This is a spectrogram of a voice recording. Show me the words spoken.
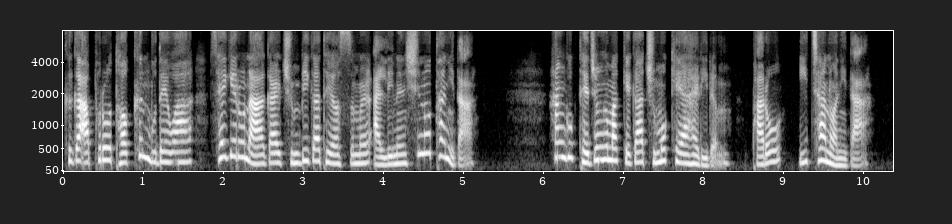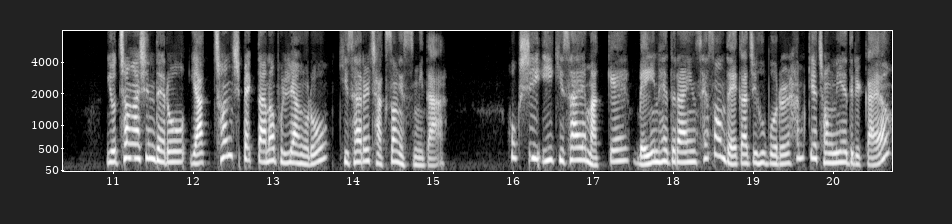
그가 앞으로 더 큰 무대와 세계로 나아갈 준비가 되었음을 알리는 신호탄이다. 한국 대중음악계가 주목해야 할 이름, 바로 이찬원이다. 요청하신 대로 약 1100단어 분량으로 기사를 작성했습니다. 혹시 이 기사에 맞게 메인 헤드라인 세선 4가지 후보를 함께 정리해 드릴까요?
